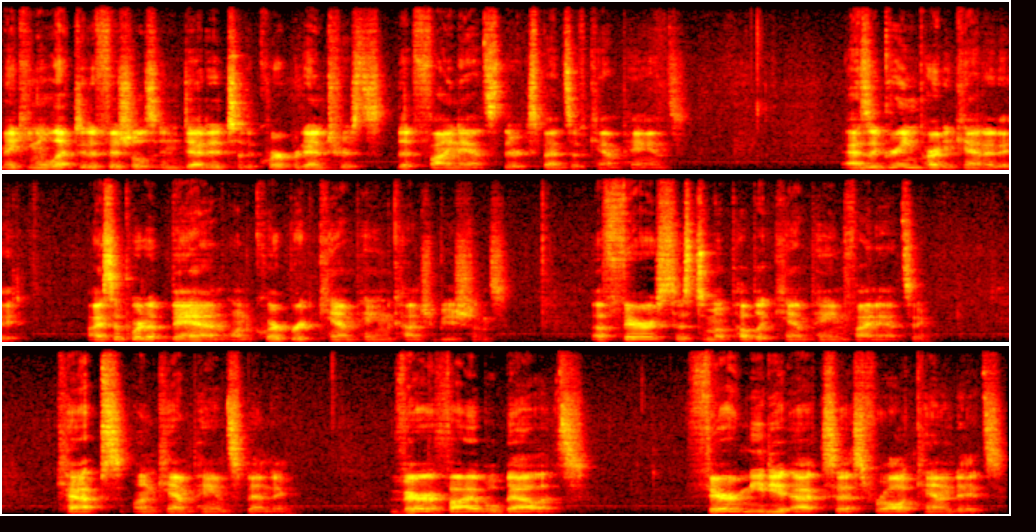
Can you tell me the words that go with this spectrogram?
making elected officials indebted to the corporate interests that finance their expensive campaigns. As a Green Party candidate, I support a ban on corporate campaign contributions, a fair system of public campaign financing, caps on campaign spending, verifiable ballots, fair media access for all candidates,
